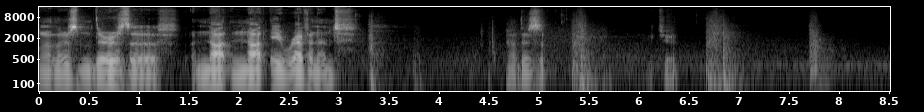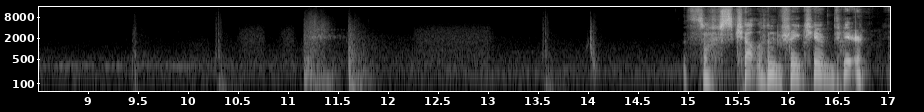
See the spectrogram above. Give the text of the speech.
Oh, there's there's a, a not not a revenant. Oh, there's a two. So skeleton drinking beer.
